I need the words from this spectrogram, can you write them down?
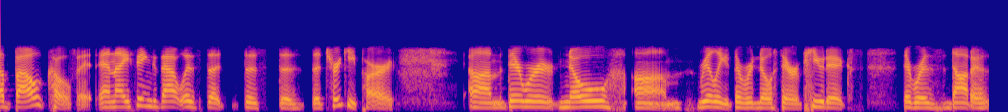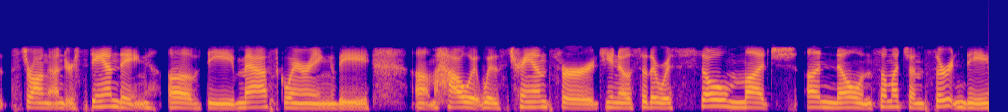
about COVID. And I think that was the the the, the tricky part. Um, there were no um, really there were no therapeutics there was not a strong understanding of the mask wearing, the um, how it was transferred, you know, so there was so much unknown, so much uncertainty.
